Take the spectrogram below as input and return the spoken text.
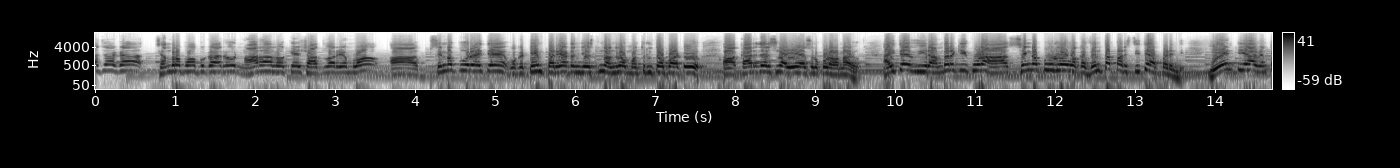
తాజాగా చంద్రబాబు గారు నారా లోకేష్ ఆధ్వర్యంలో ఆ సింగపూర్ అయితే ఒక టీం పర్యటన చేస్తుంది. అందులో మంత్రులతో పాటు ఆ కార్యదర్శులు ఐఏఎస్లు కూడా ఉన్నారు. అయితే వీరందరికీ కూడా సింగపూర్లో ఒక వింత పరిస్థితి ఏర్పడింది. ఏంటి ఆ వింత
